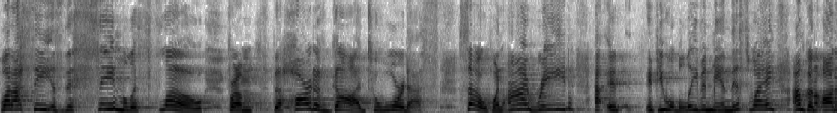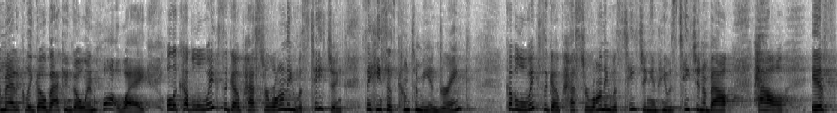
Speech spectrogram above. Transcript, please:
what I see is this seamless flow from the heart of God toward us. So when I read, uh, if you will believe in me in this way, I'm going to automatically go back and go in what way? Well, a couple of weeks ago, Pastor Ronnie was teaching. See, he says, Come to me and drink. A couple of weeks ago, Pastor Ronnie was teaching, and he was teaching about how if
